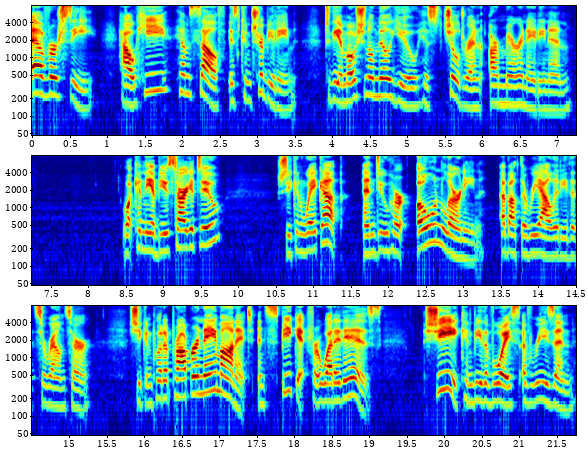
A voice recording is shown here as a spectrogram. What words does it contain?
ever see how he himself is contributing to the emotional milieu his children are marinating in. What can the abuse target do? She can wake up and do her own learning about the reality that surrounds her. She can put a proper name on it and speak it for what it is. She can be the voice of reason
